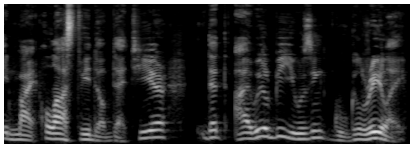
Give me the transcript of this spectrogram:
in my last video of that year that I will be using Google Relay.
